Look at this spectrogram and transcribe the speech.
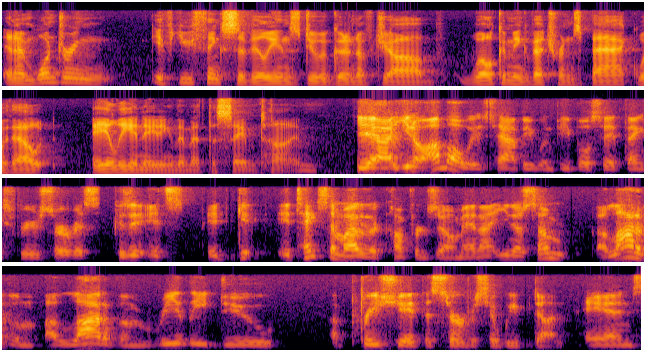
And I'm wondering if you think civilians do a good enough job welcoming veterans back without alienating them at the same time. Yeah, you know, I'm always happy when people say thanks for your service because it, it's it get, it takes them out of their comfort zone, man. I, you know, some a lot of them a lot of them really do appreciate the service that we've done. And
